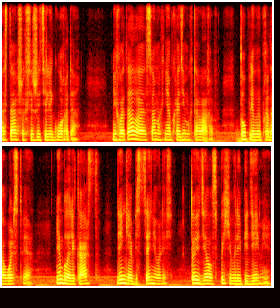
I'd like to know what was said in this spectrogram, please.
оставшихся жителей города? Не хватало самых необходимых товаров – топлива и продовольствия. Не было лекарств, деньги обесценивались, то и дело вспыхивали эпидемии,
